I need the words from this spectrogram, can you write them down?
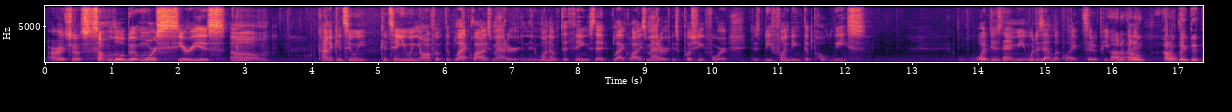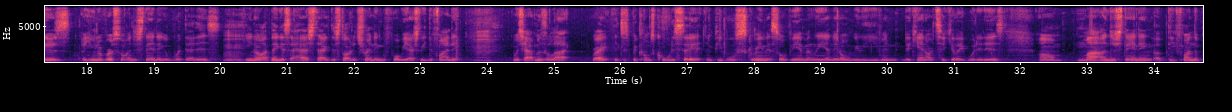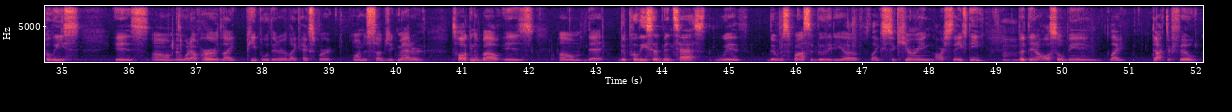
All right, so something a little bit more serious, um, kind of continuing continuing off of the Black Lives Matter, and then one of the things that Black Lives Matter is pushing for is defunding the police. What does that mean? What does that look like to the people? I don't, I don't I don't think that there's a universal understanding of what that is. Mm-hmm. You know, I think it's a hashtag that started trending before we actually defined it, Mm. which happens a lot, right? It just becomes cool to say it, and people scream it so vehemently, and they don't really even they can't articulate what it is. Um, my understanding of defund the police is, um, and what I've heard like people that are like expert on the subject matter talking about is um, that the police have been tasked with the responsibility of like securing our safety, but then also being like Dr. Phil,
